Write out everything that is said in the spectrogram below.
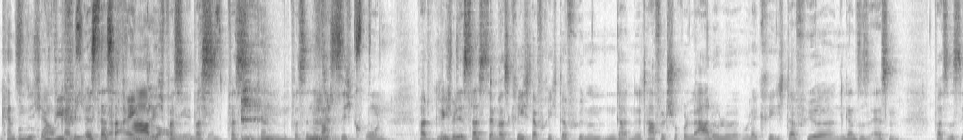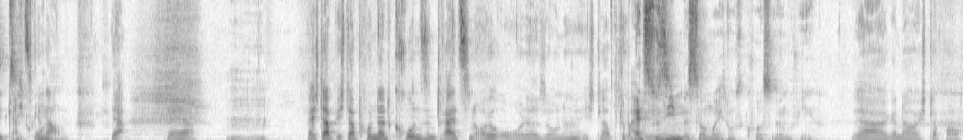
kannst du dich Und, ja auch und wie viel ist das eigentlich? Was, was, was, sind denn, was sind denn Was? 70 Kronen? Was, wie viel ist das denn? Was kriege ich da? Kriege ich dafür eine, eine Tafel Schokolade oder, oder kriege ich dafür ein ganzes Essen? Was ist 70 Ganz Kronen? genau. Ja, ja, ja. Ja, Ich glaube, ich glaub, 100 Kronen sind 13 Euro oder so, ne? Ich glaube, Ich glaube, 1 zu 7 ist der Umrechnungskurs irgendwie. Ja, genau, ich glaube auch.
